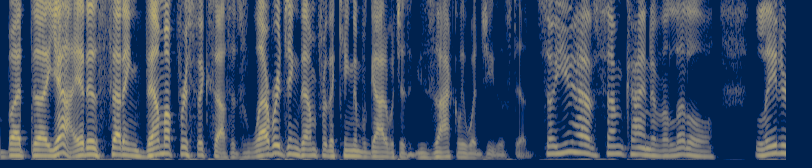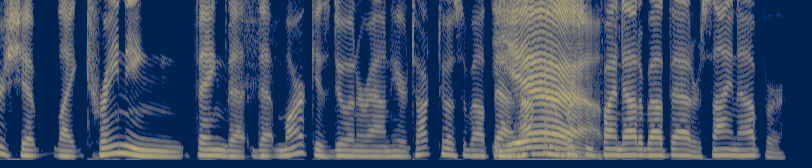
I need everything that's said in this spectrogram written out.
But uh, yeah, it is setting them up for success. It's leveraging them for the kingdom of God, which is exactly what Jesus did. So you have some kind of a little leadership like training thing that that Mark is doing around here. Talk to us about that. Yeah. How can a person find out about that or sign up or?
